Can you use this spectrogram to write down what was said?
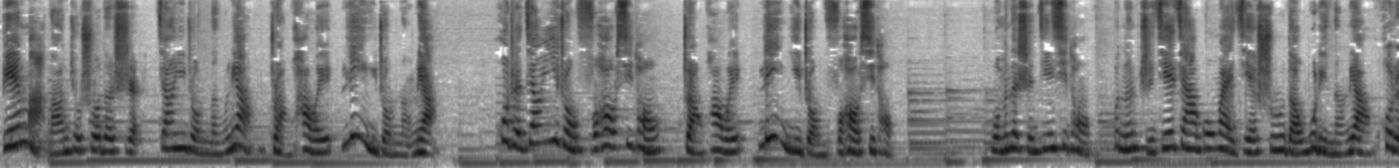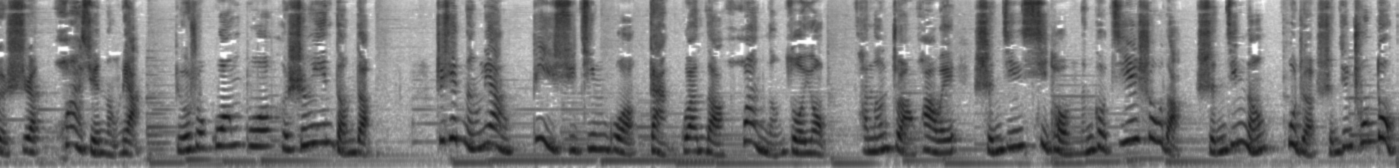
编码呢，就说的是将一种能量转化为另一种能量，或者将一种符号系统转化为另一种符号系统。我们的神经系统不能直接加工外界输入的物理能量或者是化学能量，比如说光波和声音等等。这些能量必须经过感官的换能作用，才能转化为神经系统能够接受的神经能或者神经冲动。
